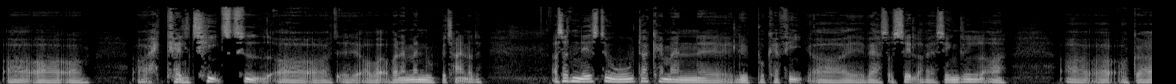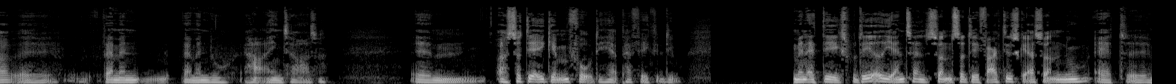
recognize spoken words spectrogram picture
og, og, og, og have kvalitetstid og, og, øh, og, og hvordan man nu betegner det. Og så den næste uge, der kan man øh, løbe på café og øh, være sig selv og være single og, og, og, og gøre, øh, hvad, man, hvad man nu har af interesser. Øhm, og så derigennem få det her perfekte liv. Men at det eksploderede i antal, sådan, så det faktisk er sådan nu, at, øh,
